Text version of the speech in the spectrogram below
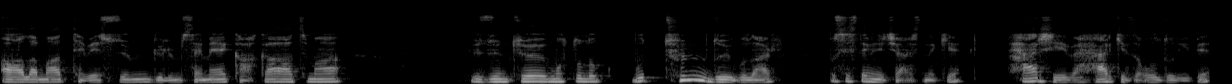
ağlama, tebessüm, gülümseme, kahkaha atma, üzüntü, mutluluk bu tüm duygular bu sistemin içerisindeki her şeyi ve herkese olduğu gibi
